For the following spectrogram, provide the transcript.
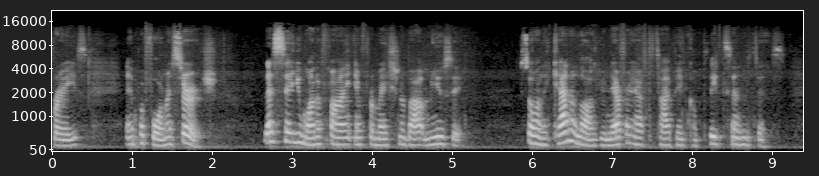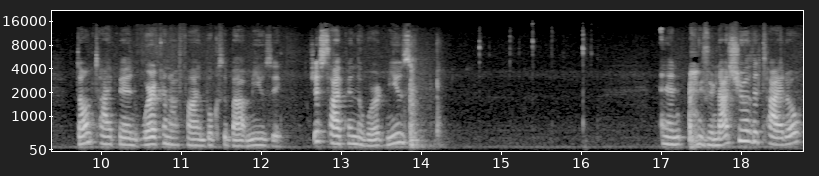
phrase and perform a search. Let's say you want to find information about music. So in a catalog, you never have to type in complete sentences. Don't type in, where can I find books about music? Just type in the word music. And if you're not sure of the title,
